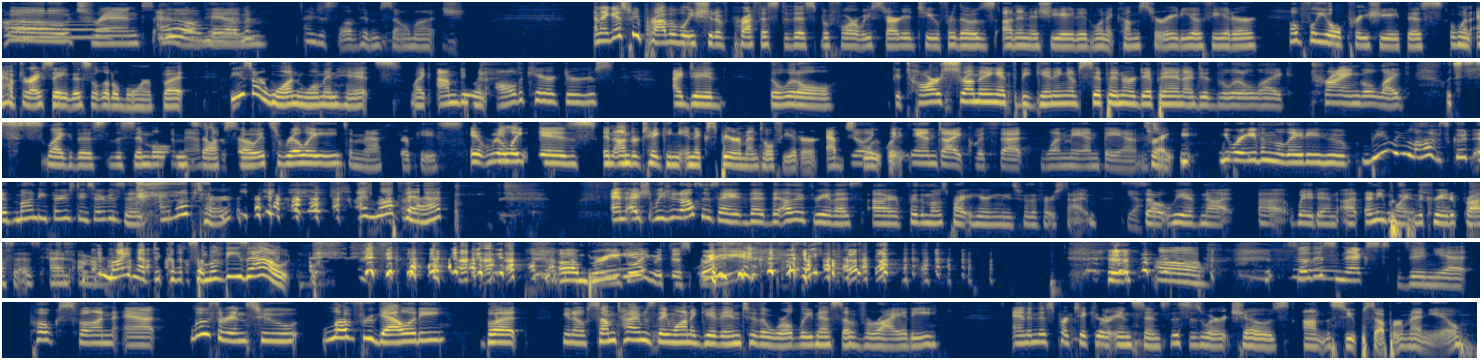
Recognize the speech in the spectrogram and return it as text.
oh, Trent. I Oh, love man. him. I just love him so much. And I guess we probably should have prefaced this before we started to for those uninitiated when it comes to radio theater. Hopefully you'll appreciate this when after I say this a little more, but these are one woman hits. Like I'm doing all the characters. I did the little guitar strumming at the beginning of sipping or dipping. I did the little like triangle, like it's like this the symbol and stuff. So it's really It's a masterpiece. it really is an undertaking in experimental theater. Absolutely. like Van Dyke with that one man band. That's right. You, you were even the lady who really loves good at Maundy Thursday services. I loved her. I love that. And I sh- we should also say that the other three of us are, for the most part, hearing these for the first time. Yeah. So we have not uh, weighed in at any point in the creative process, and are I might have to cut some of these out. um, Where are you Bri, going with this, Bri? Oh. So this uh. next vignette pokes fun at Lutherans who love frugality, but you know, sometimes they want to give in to the worldliness of variety. And in this particular instance, this is where it shows on the soup supper menu.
